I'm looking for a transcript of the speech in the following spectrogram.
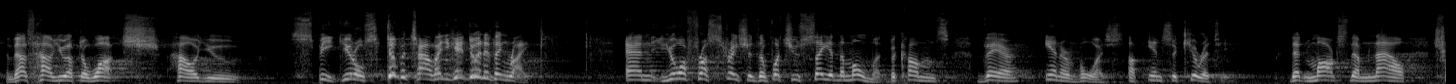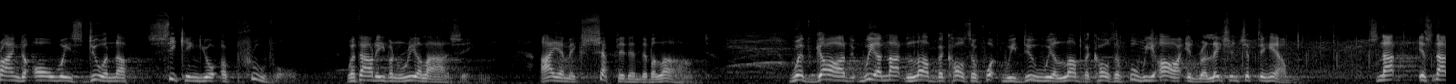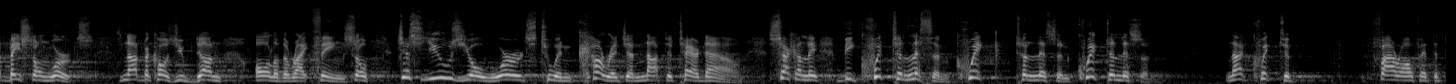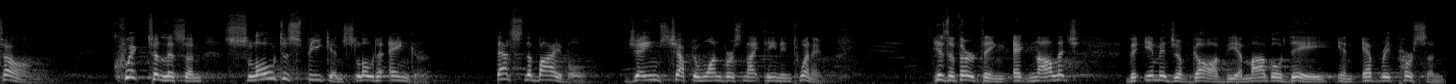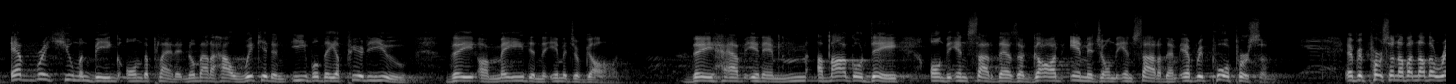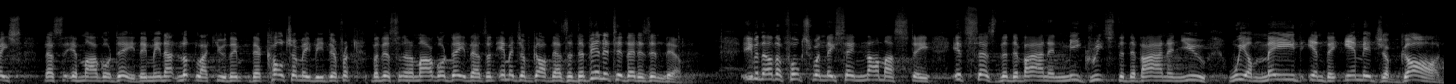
And that's how you have to watch how you speak. You know, stupid child, you can't do anything right. And your frustrations of what you say in the moment becomes their inner voice of insecurity that marks them now trying to always do enough, seeking your approval without even realizing I am accepted in the beloved. With God, we are not loved because of what we do, we are loved because of who we are in relationship to Him. It's not, it's not based on words. It's not because you've done all of the right things. So just use your words to encourage and not to tear down. Secondly, be quick to listen, quick to listen, quick to listen, not quick to fire off at the tongue. Quick to listen, slow to speak, and slow to anger. That's the Bible. James chapter 1, verse 19 and 20. Here's the third thing acknowledge the image of God, the imago Dei, in every person, every human being on the planet, no matter how wicked and evil they appear to you, they are made in the image of God. They have an imago Dei on the inside. There's a God image on the inside of them. Every poor person, every person of another race, that's the imago Dei. They may not look like you, they, their culture may be different, but there's an imago Dei. There's an image of God, there's a divinity that is in them. Even the other folks, when they say namaste, it says the divine in me greets the divine in you. We are made in the image of God.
